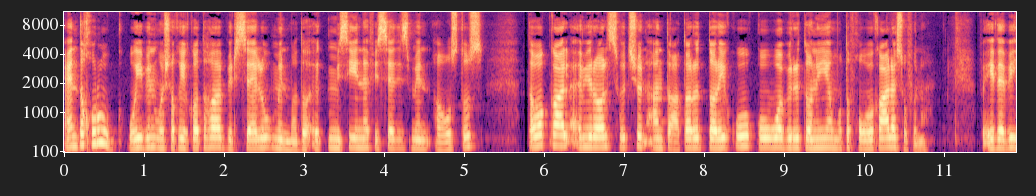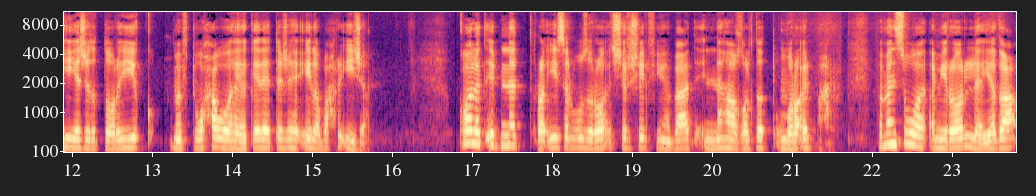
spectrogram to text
عند خروج ويبن وشقيقتها برسالو من مضائق ميسينا في السادس من أغسطس توقع الأميرال سويتشون أن تعترض طريقه قوة بريطانية متفوقة على سفنه. فإذا به يجد الطريق مفتوحة وهكذا اتجه إلى بحر إيجا. قالت ابنة رئيس الوزراء تشرشل فيما بعد إنها غلطة أمراء البحر. فمن سوى أميرال لا يضع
